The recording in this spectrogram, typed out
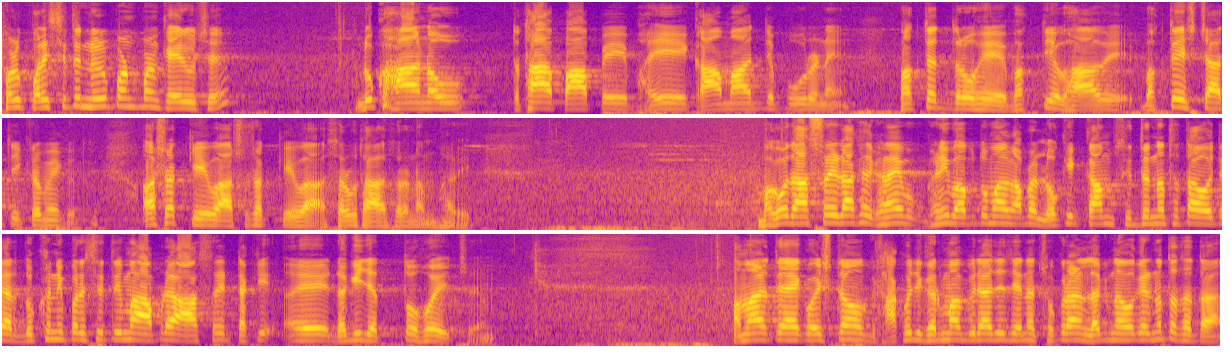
થોડુંક પરિસ્થિતિ નિરૂપણ પણ કર્યું છે. દુઃખ હાનવ, તથા પાપે, ભયે, કામાદ્ય પૂર્ણે ભક્તદ્રોહે ભક્તિ ભાવે, ભક્તેશ્ચાતિ ક્રમે ગતિ. અશક્ય એવા સુશક્ય એવા સર્વથા શરણમ હરે. ભગવદ આશ્રય રાખે ઘણા ઘણી બાબતોમાં આપણે લૌકિક કામ સિદ્ધ ન થતા હોય, ત્યારે દુઃખની પરિસ્થિતિમાં આપણે આશ્રય ટકી, એ ડગી જતો હોય છે. અમારે ત્યાં એક વૈષ્ણવ ઠાકોરજી ઘરમાં બિરાજે છે, એના છોકરાને લગ્ન વગેરે નહોતા થતા.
